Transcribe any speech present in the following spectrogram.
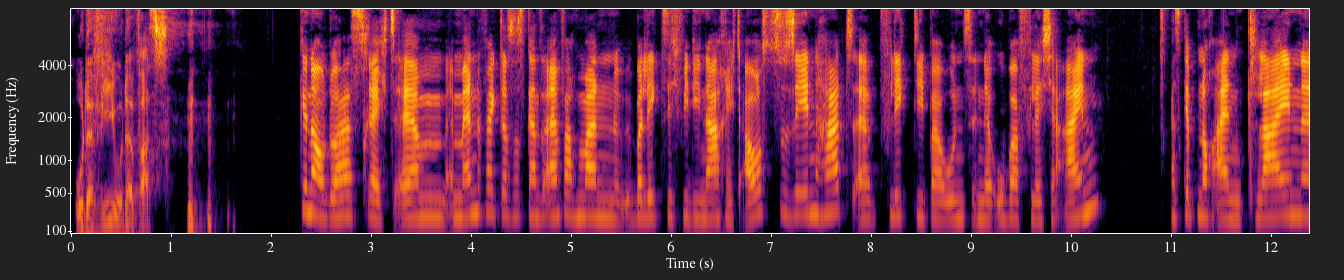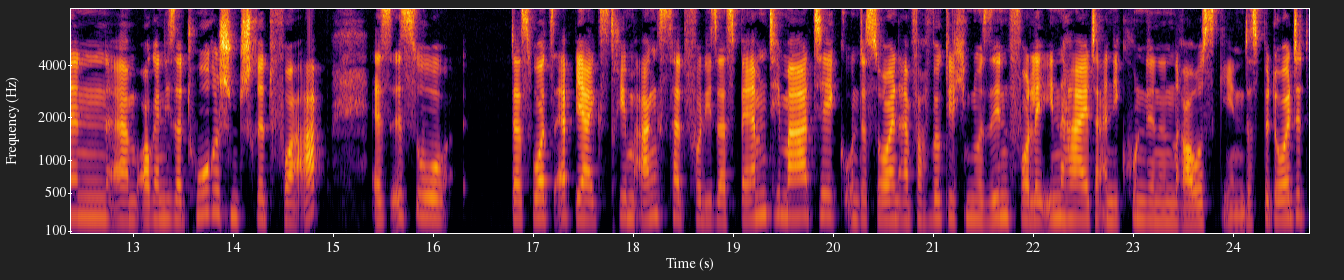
oder wie oder was. Genau, du hast recht. Ähm, Im Endeffekt ist es ganz einfach, man überlegt sich, wie die Nachricht auszusehen hat, äh, pflegt die bei uns in der Oberfläche ein. Es gibt noch einen kleinen ähm, organisatorischen Schritt vorab. Es ist so, dass WhatsApp ja extrem Angst hat vor dieser Spam-Thematik und es sollen einfach wirklich nur sinnvolle Inhalte an die Kundinnen rausgehen. Das bedeutet,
